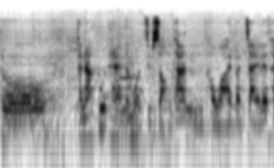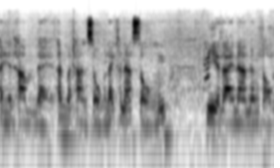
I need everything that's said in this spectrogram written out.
ธุคณะผู้แทนทั้งหมด 12 ท่าน ถวายปัจจัยและทายธรรมแด่ท่านประธานสงฆ์และคณะสงฆ์มีรายนามดังต่อไป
